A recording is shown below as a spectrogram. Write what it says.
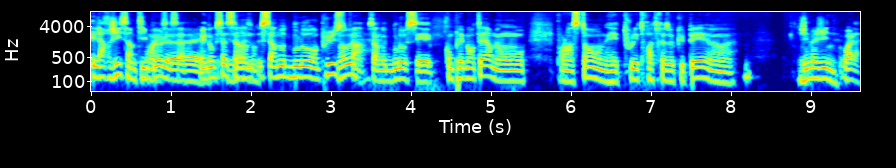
élargisse un petit Ouais, peu le. ça. Mais donc ça c'est un, un autre boulot en plus. Ouais, ouais. Enfin, c'est un autre boulot, c'est complémentaire, mais on, pour l'instant on est tous les trois très occupés. euh, J'imagine. voilà.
